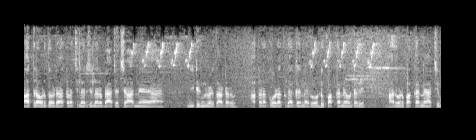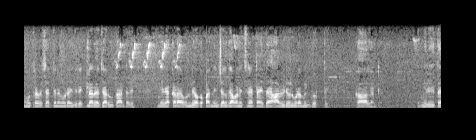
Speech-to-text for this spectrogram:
రాత్రి ఆవిడతో అక్కడ చిల్లర చిల్లర బ్యాచ్ వచ్చి ఆడనే మీటింగ్లు పెడతా అంటారు అక్కడ గోడకు దగ్గరనే రోడ్డు పక్కనే ఉంటుంది. ఆ రోడ్డు పక్కనే వచ్చి మూత్ర విసర్జన కూడా ఇది రెగ్యులర్గా జరుగుతూ ఉంటుంది. మీరు అక్కడ ఉండి ఒక పది నిమిషాలు గమనించినట్టయితే ఆ వీడియోలు కూడా మీకు దొరుకుతాయి. కావాలంటే. మీరు అయితే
